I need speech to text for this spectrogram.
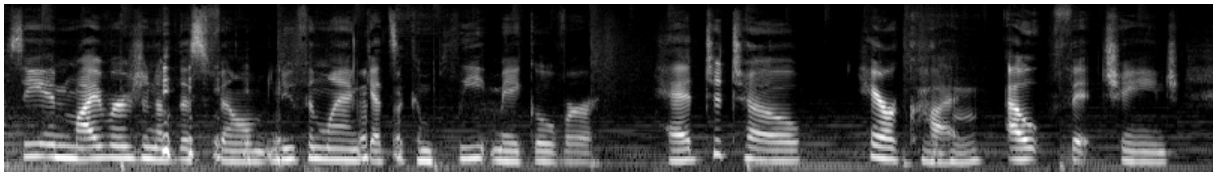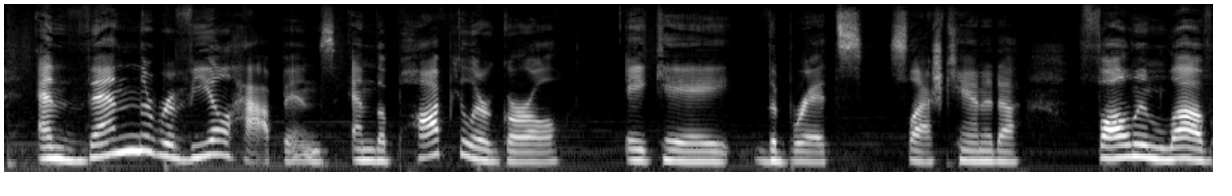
See, in my version of this film, Newfoundland gets a complete makeover head to toe, haircut, mm-hmm. outfit change. And then the reveal happens, and the popular girl aka the Brits slash Canada, fall in love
